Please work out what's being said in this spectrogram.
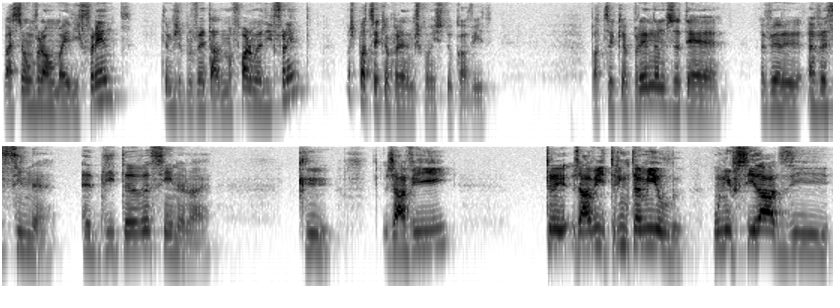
vai ser um verão meio diferente. Temos de aproveitar de uma forma diferente. Mas pode ser que aprendamos com isto do Covid. Pode ser que aprendamos até a ver a vacina, a dita vacina, não é? Que já vi, já vi 30 mil universidades e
